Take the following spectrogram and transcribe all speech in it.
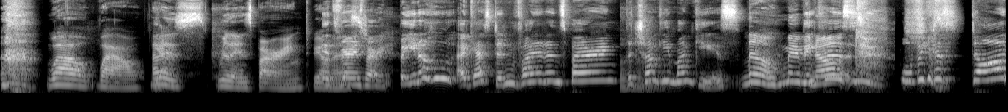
wow. Wow. That is Yeah. Really inspiring. To be honest. It's very inspiring. But you know who I guess didn't find it inspiring? The Chunky Monkeys. No, maybe Because not. well, because Dawn.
